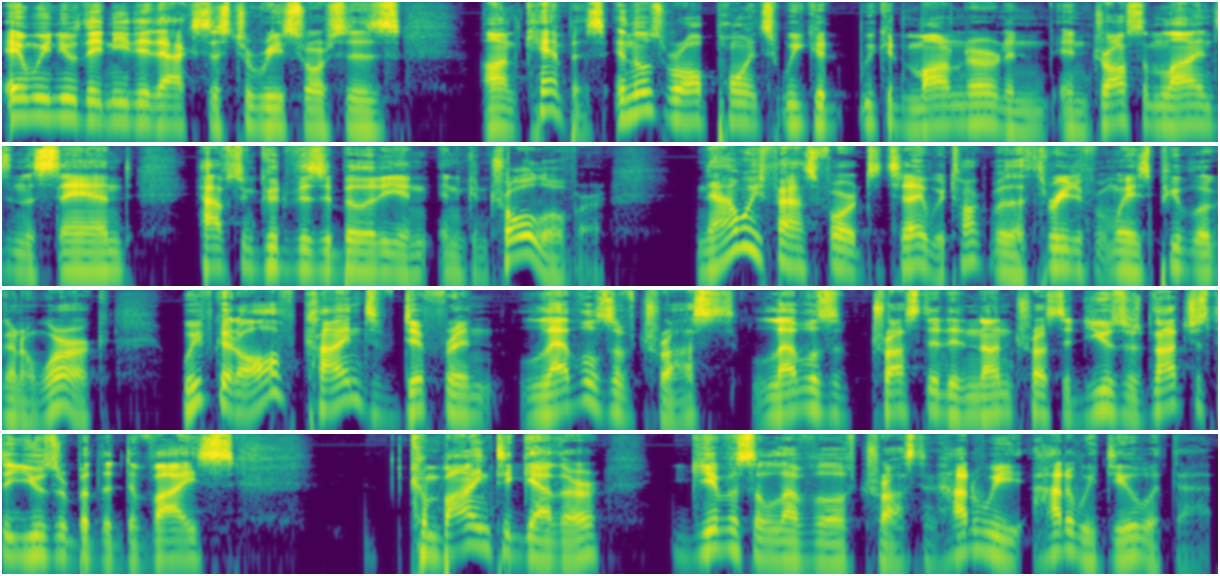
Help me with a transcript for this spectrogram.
and we knew they needed access to resources on campus. And those were all points we could we could monitor and, and draw some lines in the sand, have some good visibility and, and control over. Now we fast forward to today. We talked about the three different ways people are going to work we've got all kinds of different levels of trust, levels of trusted and untrusted users, not just the user but the device combined together give us a level of trust and how do we how do we deal with that?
